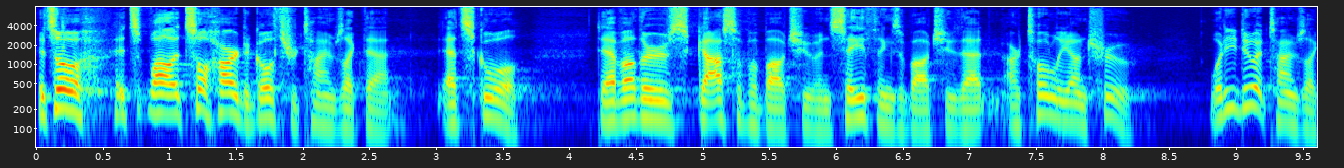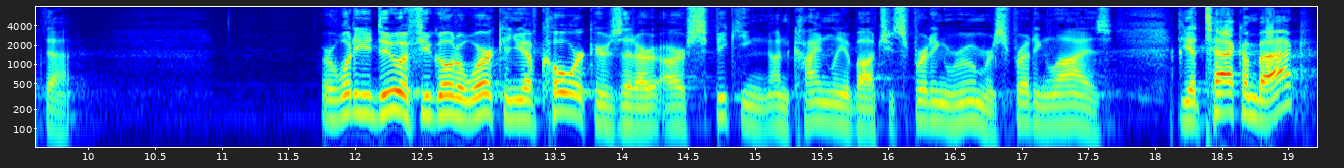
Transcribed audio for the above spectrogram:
It's so, it's, well, it's so hard to go through times like that at school, to have others gossip about you and say things about you that are totally untrue. What do you do at times like that? Or what do you do if you go to work and you have coworkers that are, are speaking unkindly about you, spreading rumors, spreading lies? Do you attack them back?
